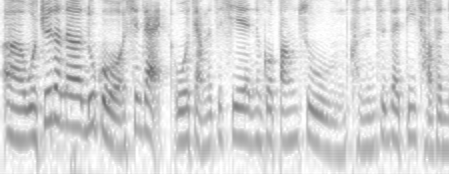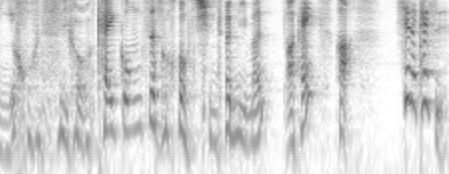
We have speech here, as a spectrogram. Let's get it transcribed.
呃，我觉得呢，如果现在我讲的这些能够帮助可能正在低潮的你，或者是有开工症候群的你们，OK，好。现在开始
